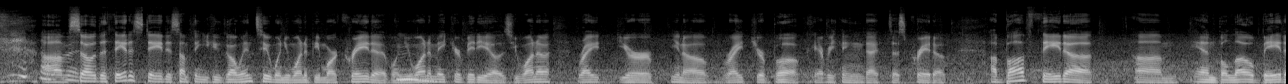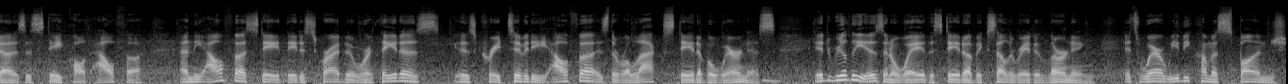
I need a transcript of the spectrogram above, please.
um, so the theta state is something you can go into when you want to be more creative, when you Mm. want to make your videos, you want to write your you know write your book, everything that is creative. Above theta um, and below beta is a state called alpha. And the alpha state, they describe it where theta is, is creativity, alpha is the relaxed state of awareness. It really is, in a way, the state of accelerated learning. It's where we become a sponge,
